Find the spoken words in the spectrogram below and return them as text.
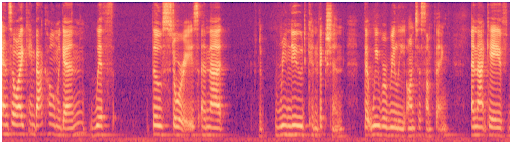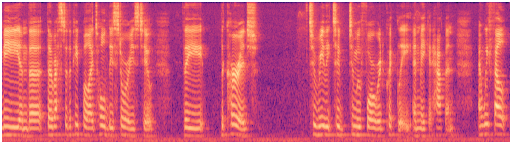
And so I came back home again with those stories and that renewed conviction that we were really onto something. And that gave me and the, the rest of the people I told these stories to the, the courage to really to, to move forward quickly and make it happen. And we felt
